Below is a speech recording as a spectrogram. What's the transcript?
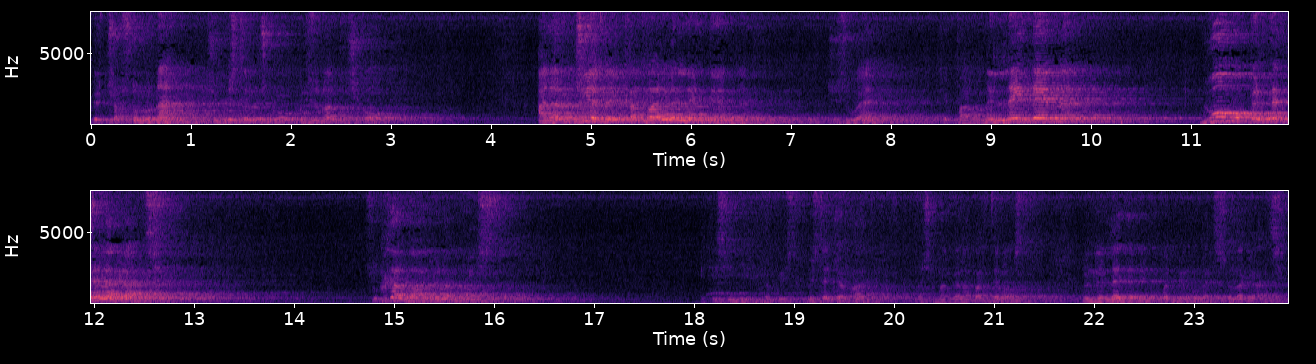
perciò sono nati, cioè, questo è lo scopo, ci sono altri scopi. Analogia tra il Calvario e l'Eden. Gesù eh, che. Nell'Eden l'uomo perdette la grazia, sul Calvario l'acquista. E che significa questo? Questo è già fatto, ma ci manca la parte nostra. Noi nell'Eden abbiamo perso la grazia,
